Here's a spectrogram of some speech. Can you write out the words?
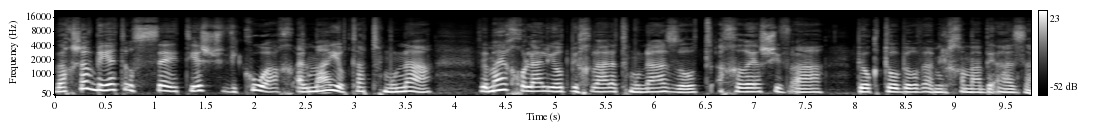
ועכשיו ביתר שאת יש ויכוח על מהי אותה תמונה ומה יכולה להיות בכלל התמונה הזאת אחרי השבעה באוקטובר והמלחמה בעזה.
